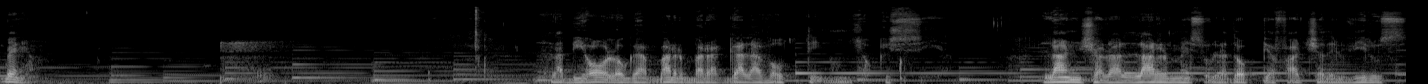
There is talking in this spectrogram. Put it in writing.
Bene. la biologa Barbara Galavotti, non so che sia, lancia l'allarme sulla doppia faccia del virus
